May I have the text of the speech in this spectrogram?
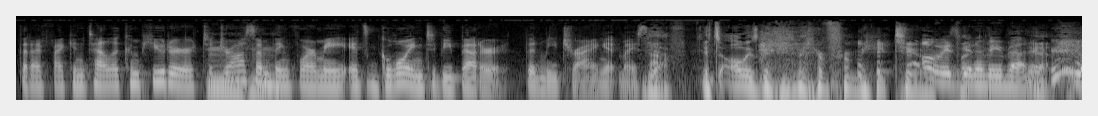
that if I can tell a computer to draw something for me, it's going to be better than me trying it Yeah, myself. it's always going to be better for me too. Always going to be better. Yeah.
